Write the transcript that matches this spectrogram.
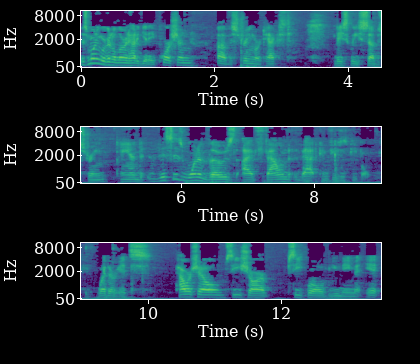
This morning we're going to learn how to get a portion of a string or text, basically substring, and this is one of those I've found that confuses people. Whether it's PowerShell, C Sharp, SQL, you name it, it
